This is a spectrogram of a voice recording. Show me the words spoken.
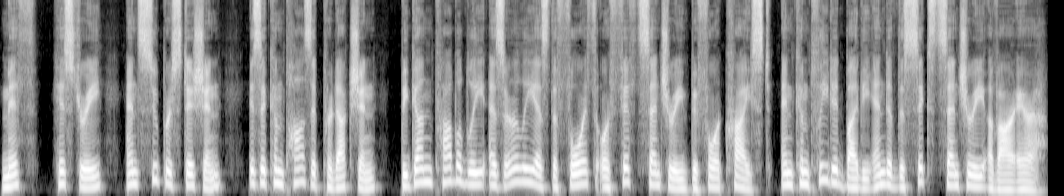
myth, history, and superstition, is a composite production, begun probably as early as the 4th or 5th century before Christ and completed by the end of the 6th century of our era.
